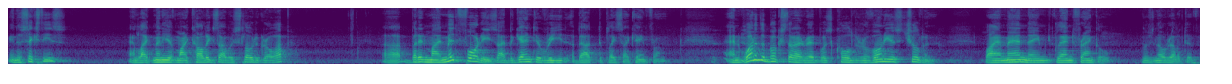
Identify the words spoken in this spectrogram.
in the 60s, and like many of my colleagues, I was slow to grow up. Uh, but in my mid 40s, I began to read about the place I came from. And one of the books that I read was called Rivonia's Children by a man named Glenn Frankel, who was no relative,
